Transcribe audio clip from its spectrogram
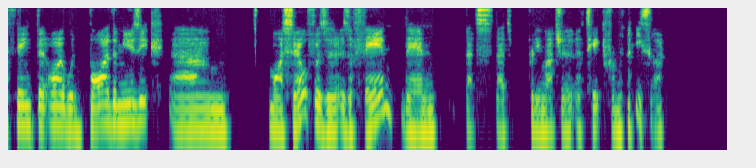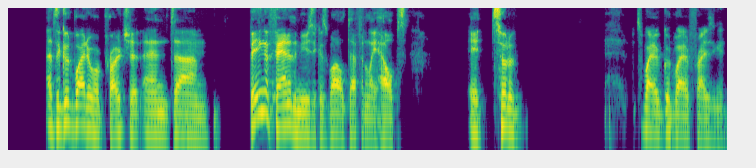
think that I would buy the music um, myself as a as a fan, then that's that's pretty much a, a tick from me. So that's a good way to approach it, and um, being a fan of the music as well definitely helps. It sort of it's a way a good way of phrasing it.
